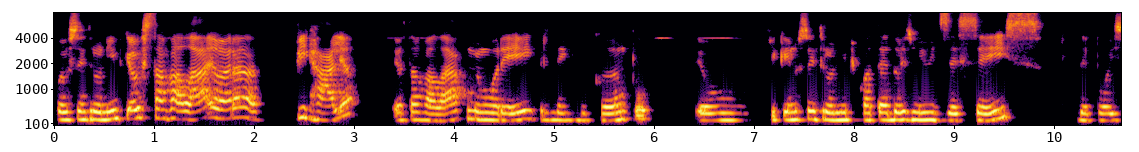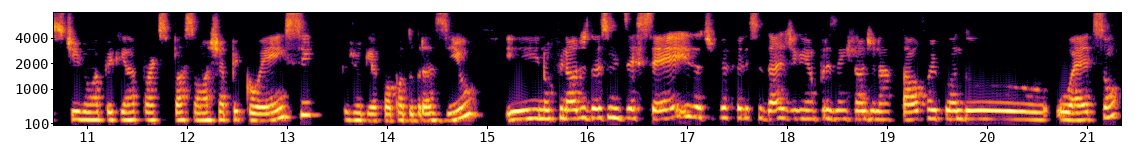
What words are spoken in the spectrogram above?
foi o Centro Olímpico. Eu estava lá, eu era pirralha. Eu estava lá, comemorei dentro do campo. Eu fiquei no Centro Olímpico até 2016. Depois tive uma pequena participação na Chapecoense, que eu joguei a Copa do Brasil. E no final de 2016 eu tive a felicidade de ganhar um presentão de Natal. Foi quando o Edson,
